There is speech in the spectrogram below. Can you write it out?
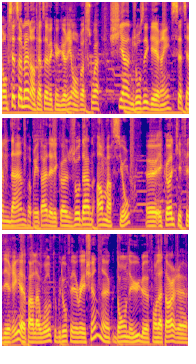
donc, cette semaine, en traité avec un guerrier, on reçoit Chiane José Guérin, 7e Dan, propriétaire de l'école Jodan Arts Martiaux, euh, école qui est fédérée euh, par la World Kubudo Federation, euh, dont on a eu le fondateur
